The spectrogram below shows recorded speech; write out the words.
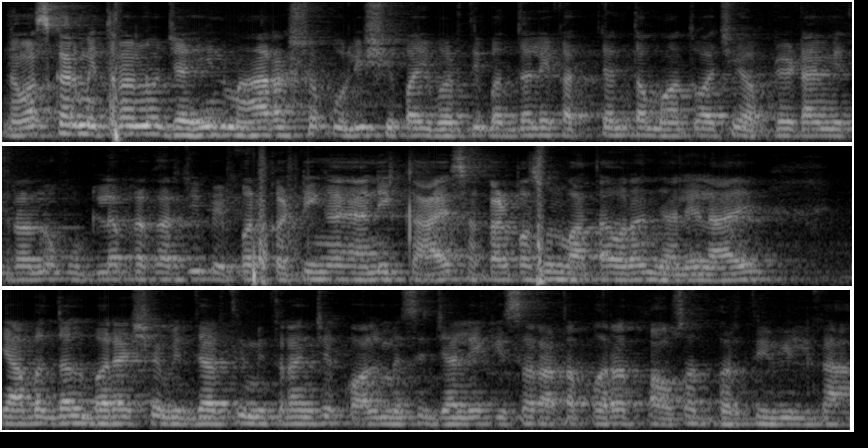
नमस्कार मित्रांनो जय हिंद. महाराष्ट्र पोलीस शिपाई भरतीबद्दल एक अत्यंत महत्त्वाची अपडेट आहे. मित्रांनो कुठल्या प्रकारची पेपर कटिंग आहे आणि काय सकाळपासून वातावरण झालेलं आहे याबद्दल बऱ्याचशा विद्यार्थी मित्रांचे कॉल मेसेज झाले की सर आता परत पावसात भरती होईल का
